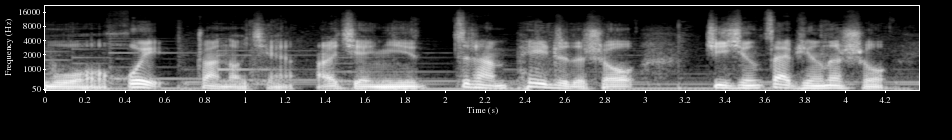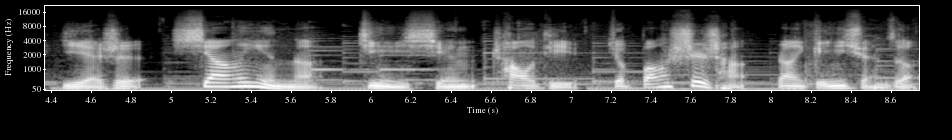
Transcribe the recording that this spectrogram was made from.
我会赚到钱，而且你资产配置的时候进行再平衡的时候，也是相应的进行抄底，就帮市场让你给你选择。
